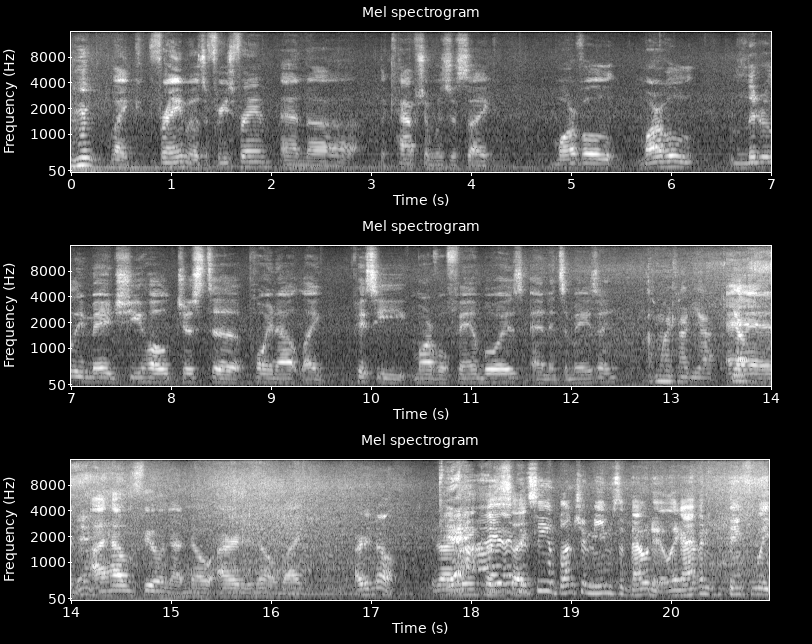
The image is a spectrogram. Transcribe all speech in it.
yeah. Like frame. It was a freeze frame, and uh, the caption was just like, "Marvel, Marvel, literally made She-Hulk just to point out like pissy Marvel fanboys, and it's amazing." Oh my god, yeah. And Yeah. I have a feeling I know. I already know. Like, I already know. You know what Yeah, I mean? 'Cause I, it's I've like, been seeing a bunch of memes about it. Like I haven't, thankfully,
